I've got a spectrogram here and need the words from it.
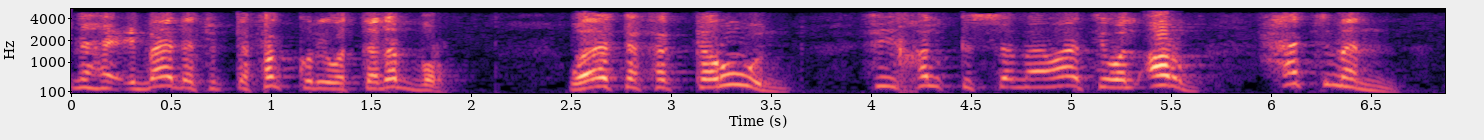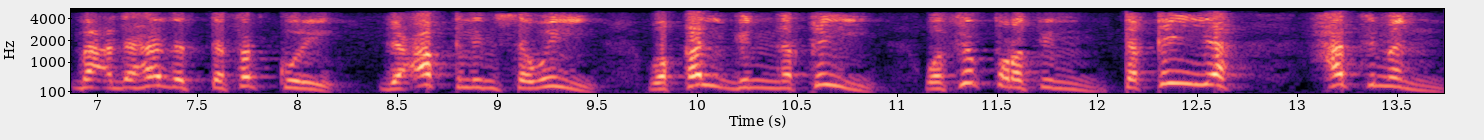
إنها عبادة التفكر والتدبر. ويتفكرون في خلق السماوات والأرض حتما بعد هذا التفكر بعقل سوي وقلب نقي وفطرة تقية حتما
